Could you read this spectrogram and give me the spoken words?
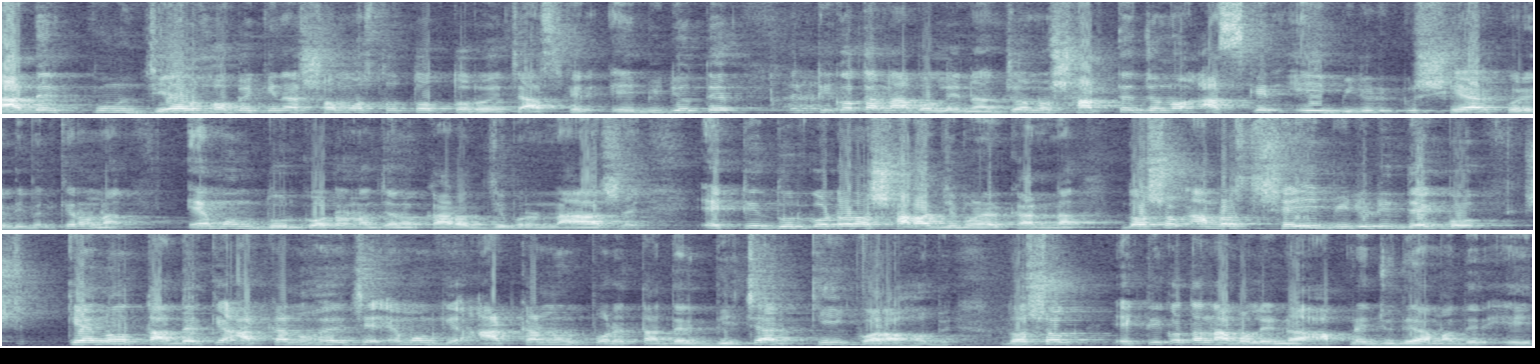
তাদের কোনো জেল হবে কিনা সমস্ত তথ্য রয়েছে আজকের এই ভিডিওতে। একটি কথা না বললে না, জনস্বার্থের জন্য আজকের এই ভিডিওটি একটু শেয়ার করে দিবেন। কেননা, এমন দুর্ঘটনা যেন কারোর জীবনে না আসে। একটি দুর্ঘটনা সারা জীবনের কান্না। দর্শক, আমরা সেই ভিডিওটি দেখব কেন তাদেরকে আটকানো হয়েছে, এমনকি আটকানোর পরে তাদের বিচার কি করা হবে। দর্শক, একটি কথা না বলে না, আপনি যদি আমাদের এই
